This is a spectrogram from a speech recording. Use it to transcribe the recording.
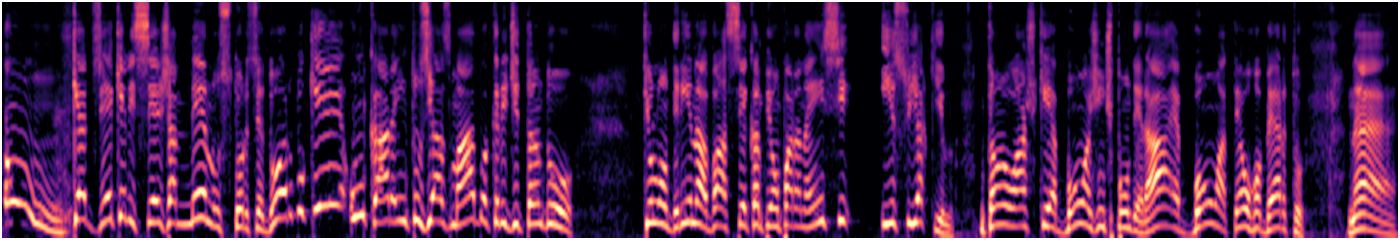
não quer dizer que ele seja menos torcedor do que um cara entusiasmado acreditando que o Londrina vai ser campeão paranaense isso e aquilo. Então eu acho que é bom a gente ponderar, é bom até o Roberto, né,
